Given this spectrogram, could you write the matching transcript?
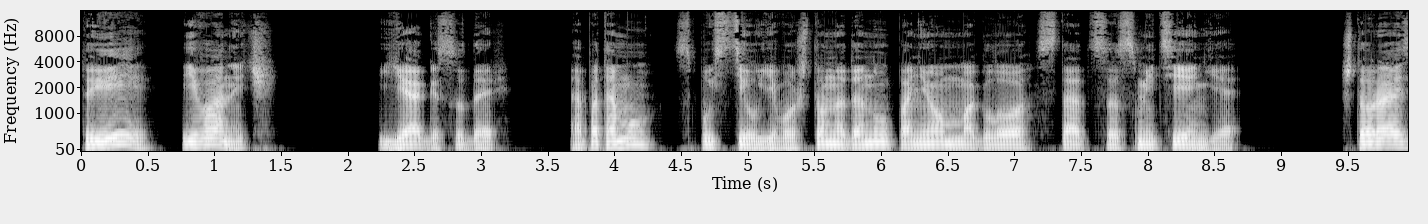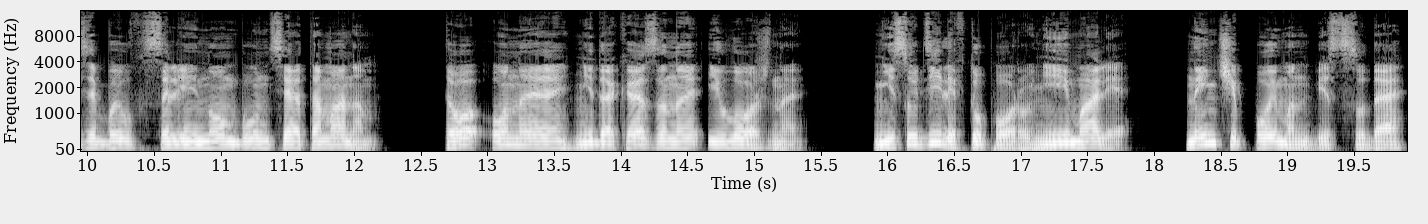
«Ты, Иваныч?» Я, государь. А потому спустил его, что на Дону по нем могло статься смятенье. Что Разе был в соляном бунте атаманом, то оное недоказано и ложно. Не судили в ту пору, не имали. Нынче пойман без суда,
